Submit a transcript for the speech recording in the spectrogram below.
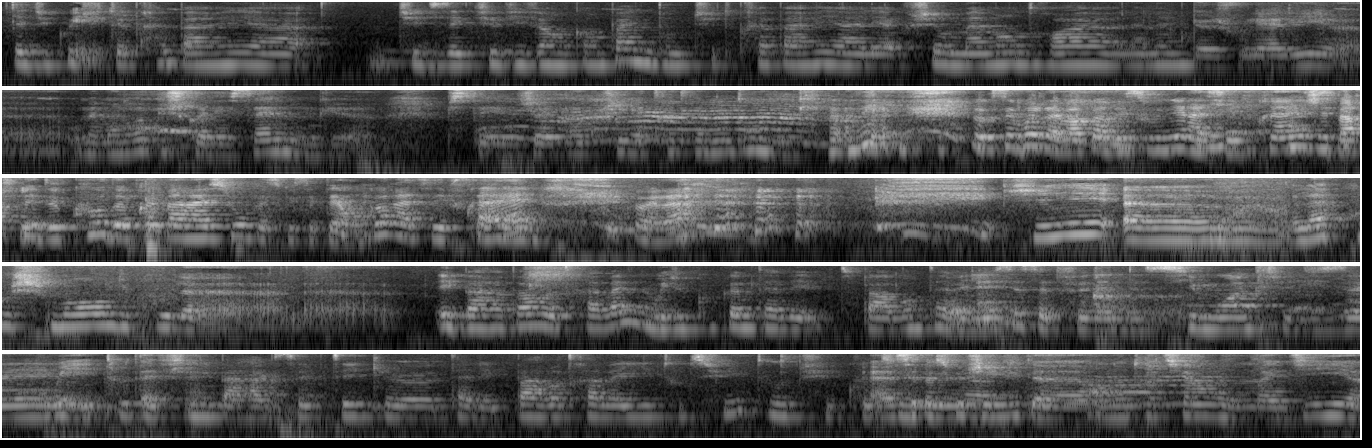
et du coup, tu te préparais à. Tu disais que tu vivais en campagne, donc tu te préparais à aller accoucher au même endroit, la même. Je voulais aller euh, au même endroit, puis je connaissais, donc euh, puis j'avais pas accouché il y a très très longtemps, donc donc c'est moi j'avais encore des souvenirs assez frais. J'ai pas fait de cours de préparation parce que c'était encore assez frais, voilà. puis l'accouchement, du coup la, Et par rapport au travail, donc du coup, comme tu avais, pardon, avais laissé cette fenêtre de 6 mois que tu disais, oui, tout à fini par accepter que tu n'allais pas retravailler tout de suite ou tu euh, C'est parce que j'ai eu un entretien où on m'a dit euh,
